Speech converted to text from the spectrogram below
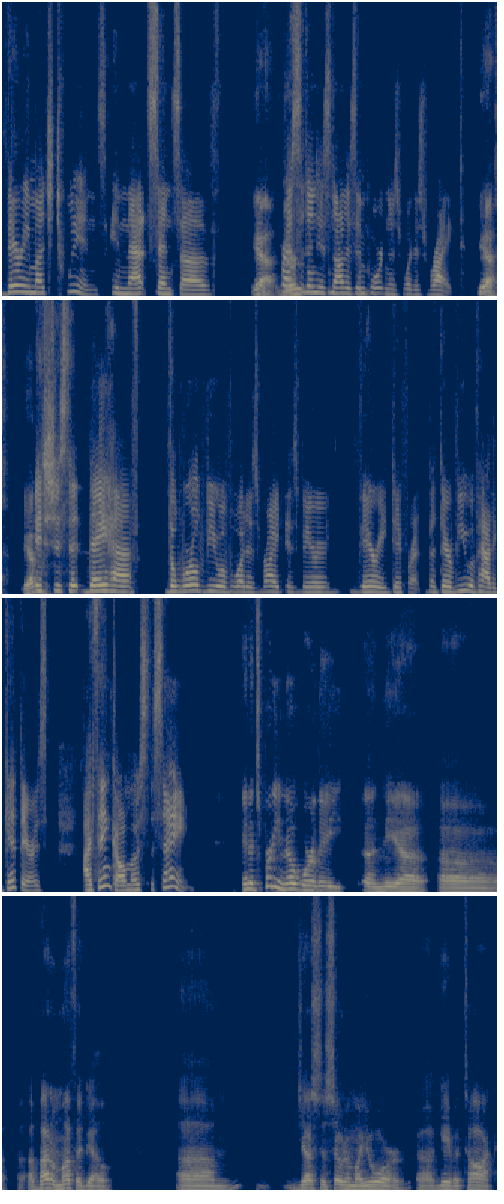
very much twins in that sense of yeah precedent is not as important as what is right. Yes. Yeah. It's just that they have the worldview of what is right is very, very different, but their view of how to get there is, I think, almost the same. And it's pretty noteworthy, uh, Nia, uh, about a month ago, um, Justice Sotomayor uh, gave a talk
